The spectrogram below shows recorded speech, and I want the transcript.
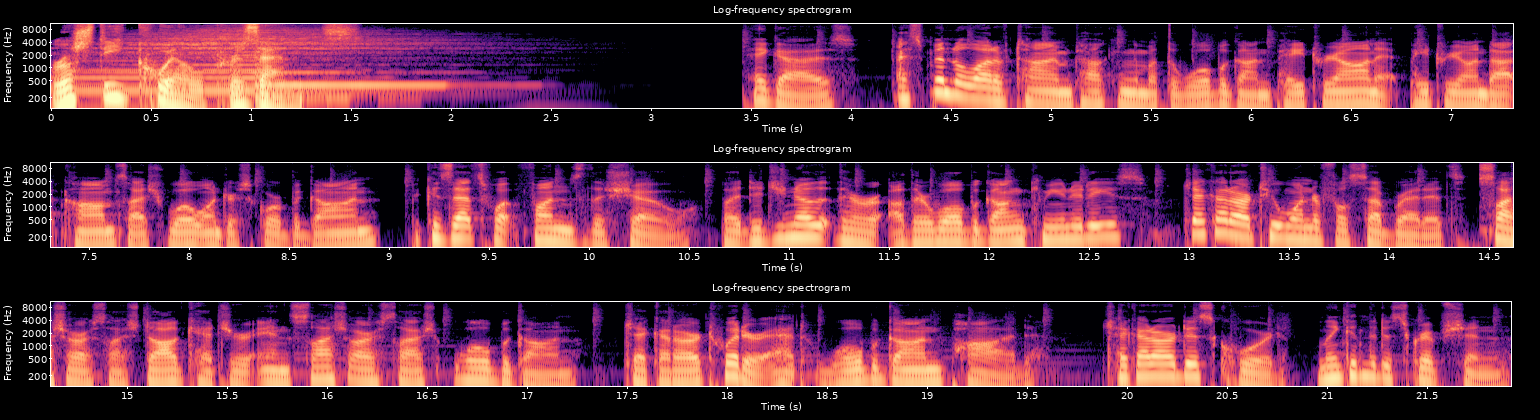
Rusty Quill presents. Hey guys, I spend a lot of time talking about the Woebegone Patreon at patreon.com slash woe underscore begone, because that's what funds the show. But did you know that there are other Woebegone communities? Check out our two wonderful subreddits, slash r slash dogcatcher and slash r slash woebegone. Check out our Twitter at woebegonepod. Check out our Discord, link in the description.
